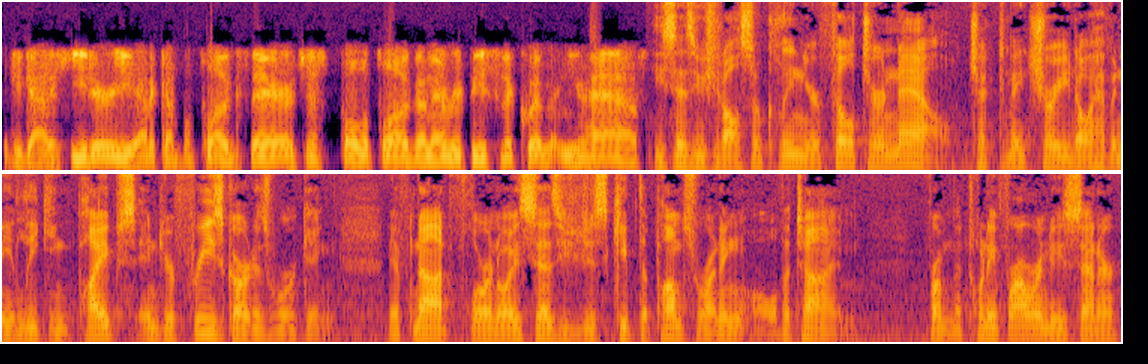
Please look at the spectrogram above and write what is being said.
if you got a heater, you got a couple plugs there, just pull the plug on every piece of equipment you have. He says you should also clean your filter now. Check to make sure you don't have any leaking pipes and your freeze guard is working. If not, Flournoy says you should just keep the pumps running all the time. From the 24 Hour News Center,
